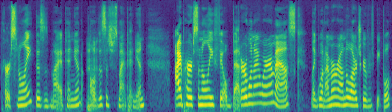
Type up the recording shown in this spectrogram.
personally, this is my opinion. All of this is just my opinion. I personally feel better when I wear a mask, like when I'm around a large group of people.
